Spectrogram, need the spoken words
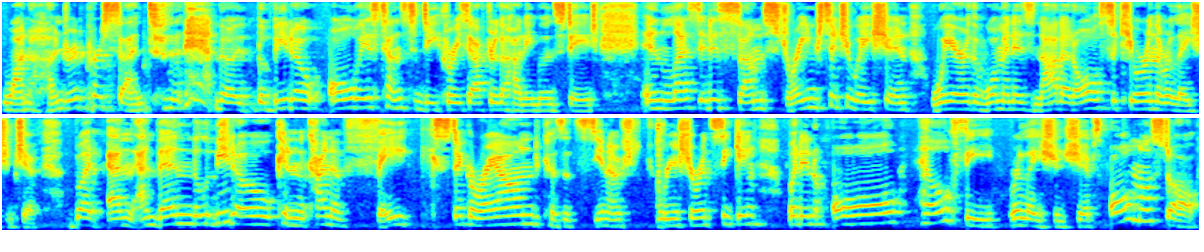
100%. the libido always tends to decrease after the honeymoon stage, unless it is some strange situation where the woman is not at all secure in the relationship. But, and, and then the libido can kind of fake stick around because it's, you know, reassurance seeking. But in all healthy relationships, almost all,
